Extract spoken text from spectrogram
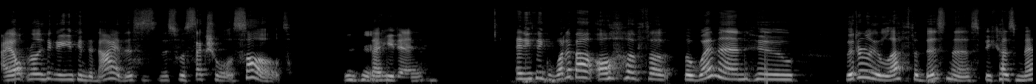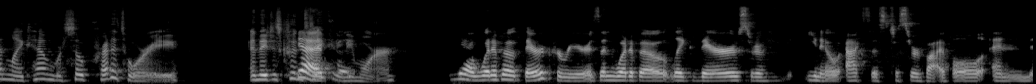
I don't really think that you can deny this. This was sexual assault mm-hmm. that he did. And you think, what about all of the the women who literally left the business because men like him were so predatory, and they just couldn't yeah, take it anymore? Yeah. What about their careers, and what about like their sort of you know access to survival and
